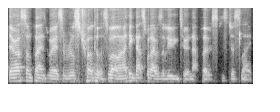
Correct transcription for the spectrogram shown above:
there are some times where it's a real struggle as well. And I think that's what I was alluding to in that post. It's just like,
